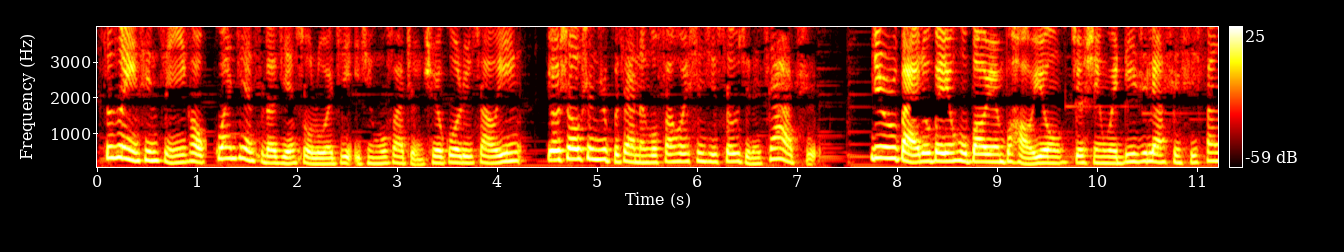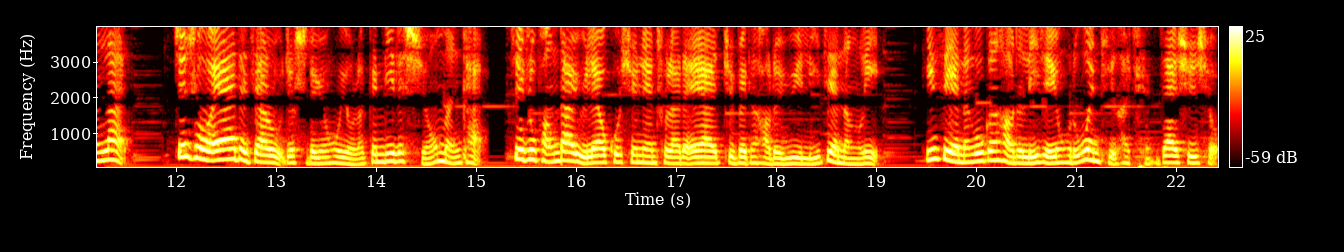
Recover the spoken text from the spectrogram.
搜索引擎仅依靠关键词的检索逻辑，已经无法准确过滤噪音，有时候甚至不再能够发挥信息搜集的价值。例如，百度被用户抱怨不好用，就是因为低质量信息泛滥。这时候 AI 的加入，就使得用户有了更低的使用门槛，借助庞大语料库训练出来的 AI 具备更好的语义理解能力，因此也能够更好的理解用户的问题和潜在需求。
